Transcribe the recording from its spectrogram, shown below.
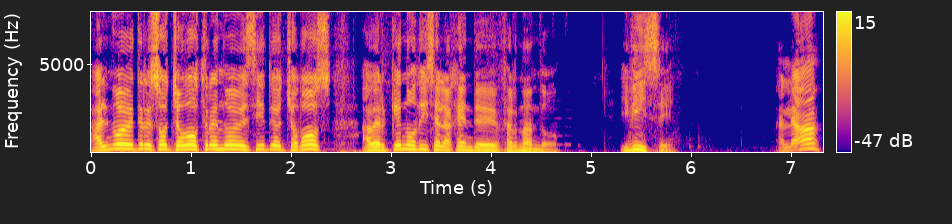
Al 938239782. A ver, ¿qué nos dice la gente, Fernando? Y dice... ¿Alá?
